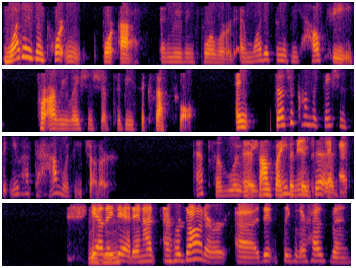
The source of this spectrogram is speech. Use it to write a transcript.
What is important for us and moving forward and what is going to be healthy for our relationship to be successful. And those are conversations that you have to have with each other. Absolutely. And it sounds like Amen that they did. That. Yeah, mm-hmm. they did. And, I, and her daughter uh didn't sleep with her husband.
